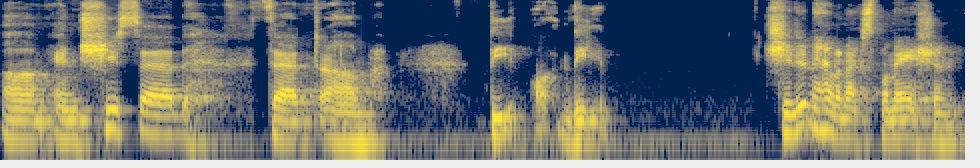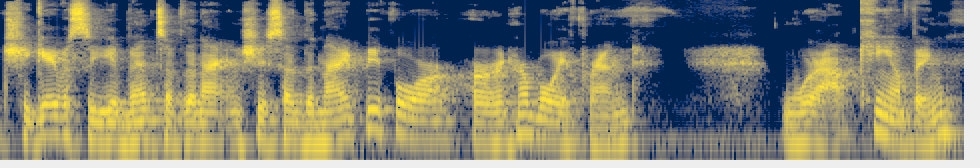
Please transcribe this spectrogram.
Um, and she said that um, the, the, she didn't have an explanation. She gave us the events of the night, and she said the night before, her and her boyfriend we're out camping.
